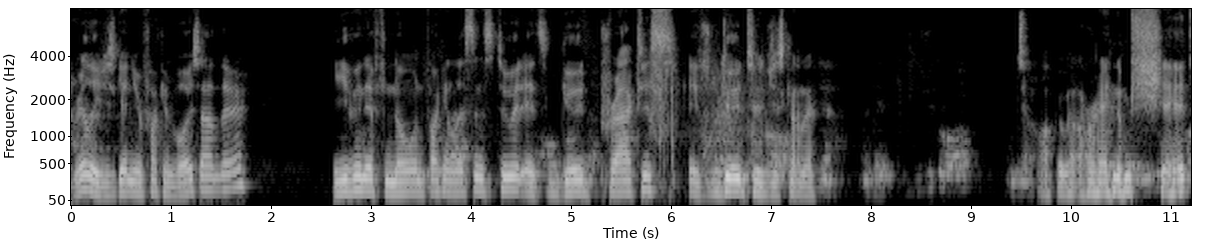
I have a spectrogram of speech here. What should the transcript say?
Really, just getting your fucking voice out there. Even if no one fucking listens to it, it's good practice. It's good to just kind of talk about random shit.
